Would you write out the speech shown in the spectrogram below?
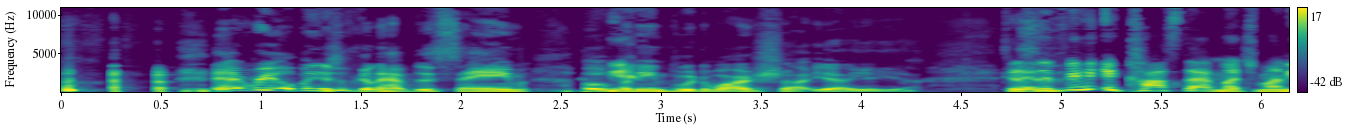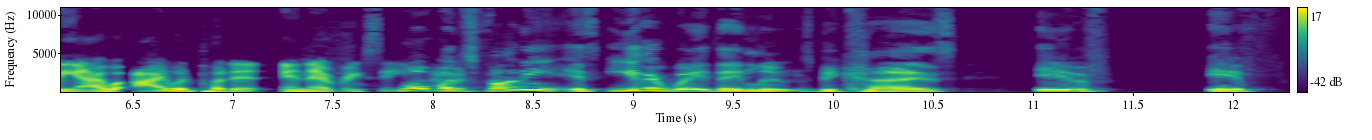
every opening is just going to have the same opening boudoir shot. Yeah, yeah, yeah. Because if it, it cost that much money, I, w- I would put it in every scene. Well, what's would put- funny is either way they lose because if if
